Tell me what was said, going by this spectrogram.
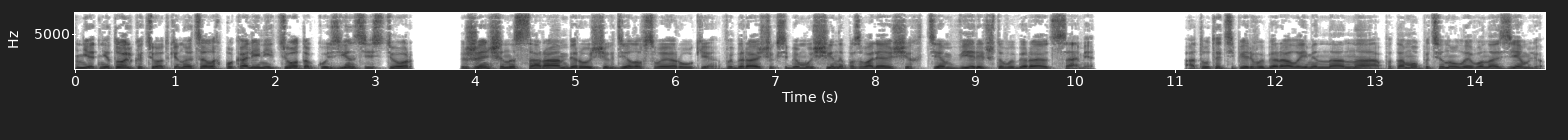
Нет, не только тетки, но и целых поколений теток, кузин, сестер, женщин из сарам, берущих дело в свои руки, выбирающих себе мужчин и позволяющих тем верить, что выбирают сами. А тут и теперь выбирала именно она, потому потянула его на землю,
